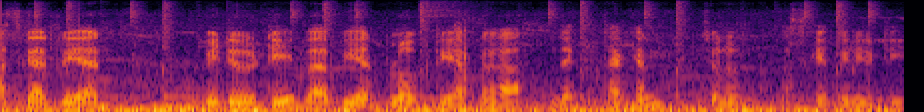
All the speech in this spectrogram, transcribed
আজকের বিয়ার ভিডিওটি বা বিয়ার ব্লগটি আপনারা দেখতে থাকেন। চলুন আজকে ভিডিওটি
